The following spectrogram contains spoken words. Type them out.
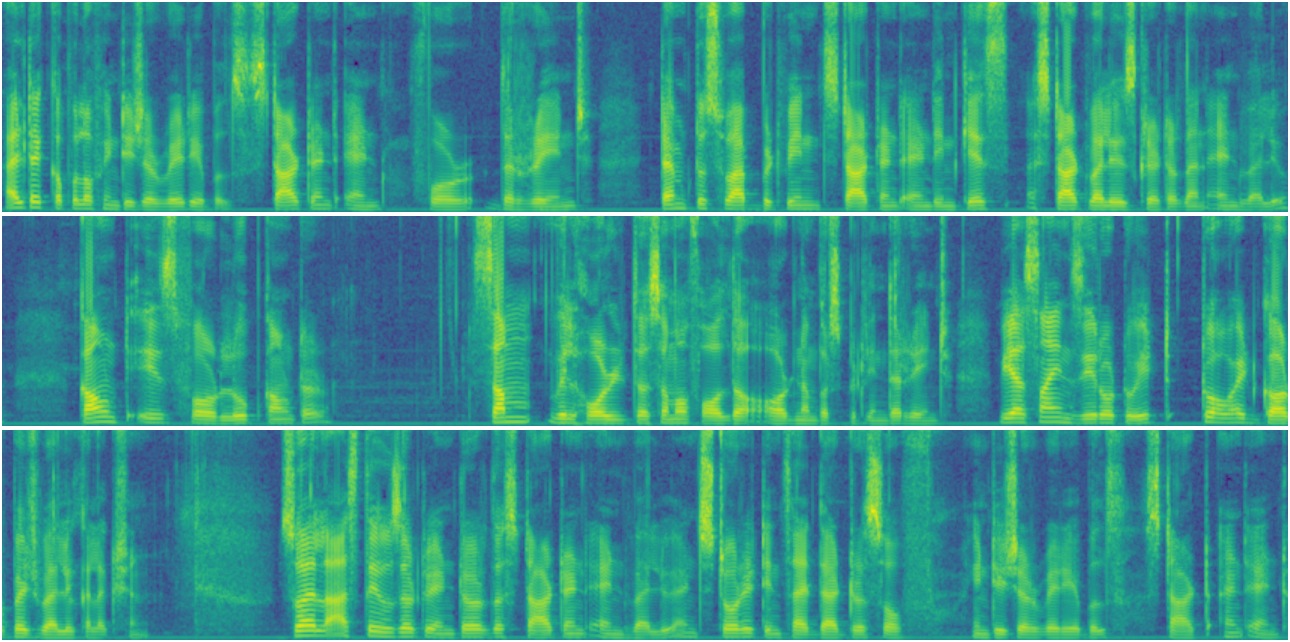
I'll take a couple of integer variables, start and end for the range temp to swap between start and end in case start value is greater than end value. Count is for loop counter. Sum will hold the sum of all the odd numbers between the range. We assign 0 to it to avoid garbage value collection. So I'll ask the user to enter the start and end value and store it inside the address of integer variables start and end.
